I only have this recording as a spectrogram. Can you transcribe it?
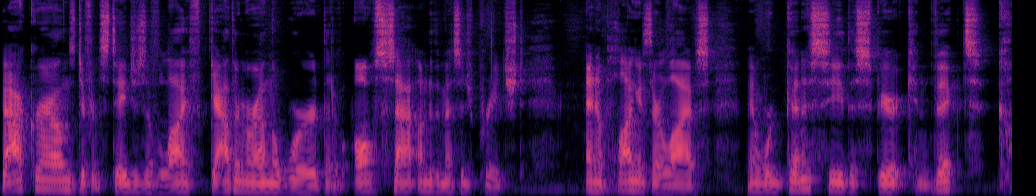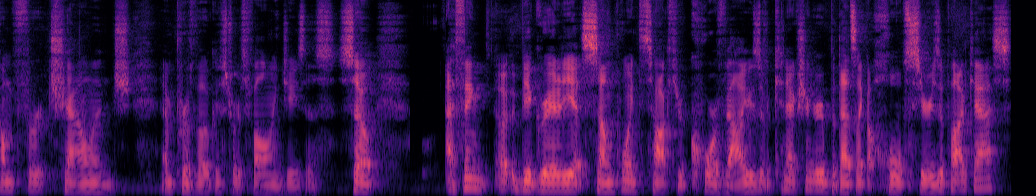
backgrounds, different stages of life, gathering around the word that have all sat under the message preached and applying it to their lives, man, we're gonna see the Spirit convict, comfort, challenge, and provoke us towards following Jesus. So I think uh, it would be a great idea at some point to talk through core values of a connection group, but that's like a whole series of podcasts.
